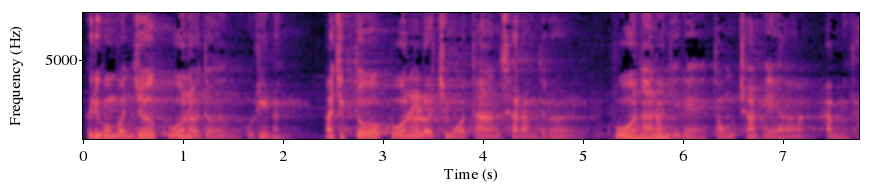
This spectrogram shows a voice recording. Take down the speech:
그리고 먼저 구원 얻은 우리는 아직도 구원을 얻지 못한 사람들을 구원하는 일에 동참해야 합니다.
